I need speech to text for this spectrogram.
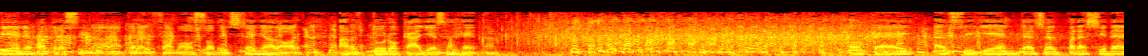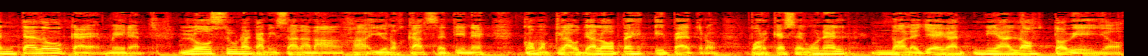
Viene patrocinada por el famoso diseñador Arturo Calles Ajeta. Ok, el siguiente es el presidente Duque. Mire, luce una camisa naranja y unos calcetines como Claudia López y Petro, porque según él no le llegan ni a los tobillos.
